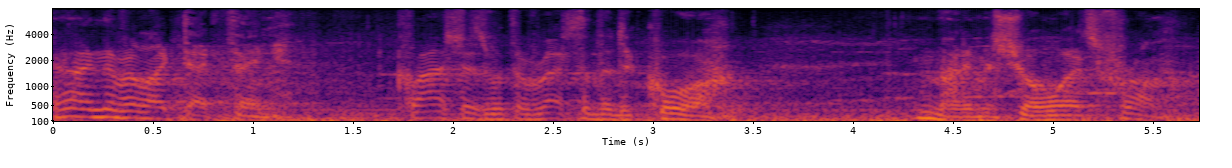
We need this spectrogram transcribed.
I never liked that thing. Clashes with the rest of the decor. I'm not even sure where it's from.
